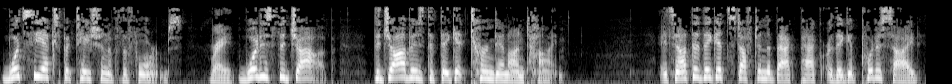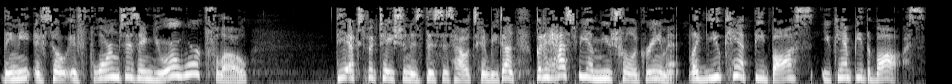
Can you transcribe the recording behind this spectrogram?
What's the expectation of the forms? Right. What is the job? The job is that they get turned in on time. It's not that they get stuffed in the backpack or they get put aside. They need, if so, if forms is in your workflow, the expectation is this is how it's going to be done. But it has to be a mutual agreement. Like you can't be boss, you can't be the boss.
